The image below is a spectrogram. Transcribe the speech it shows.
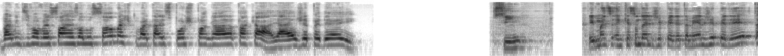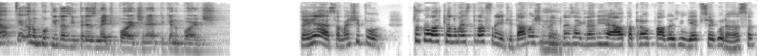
vai me desenvolver só a resolução, mas tipo, vai estar exposto pra galera atacar. E a LGPD aí? Sim. E, mas em questão da LGPD também, a LGPD tá pegando um pouquinho das empresas médio porte, né? Pequeno porte. Tem essa, mas tipo, tô colocando mais pra frente, tá? Mas tipo, hum. a empresa grande real tá preocupada hoje em dia com segurança.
